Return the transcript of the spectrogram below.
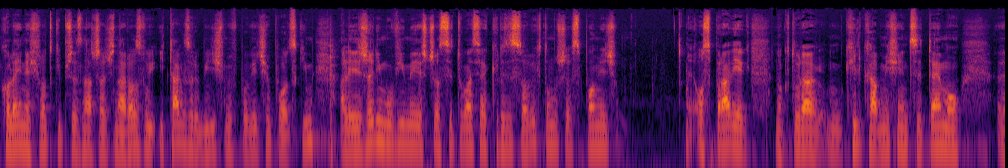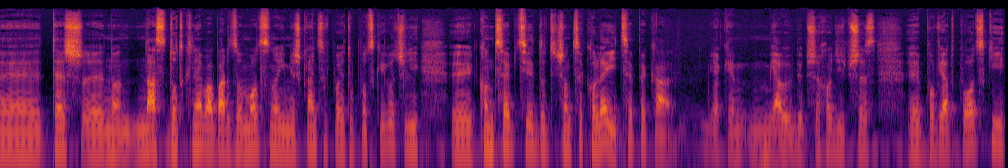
kolejne środki przeznaczać na rozwój. I tak zrobiliśmy w powiecie płockim, ale jeżeli mówimy jeszcze o sytuacjach kryzysowych, to muszę wspomnieć o sprawie, no, która kilka miesięcy temu e, też e, no, nas dotknęła bardzo mocno i mieszkańców powiatu płockiego, czyli e, koncepcje dotyczące kolei CPK jakie miałyby przechodzić przez e, powiat płocki.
